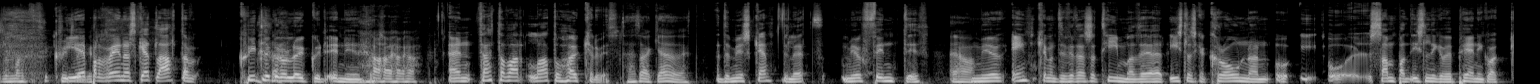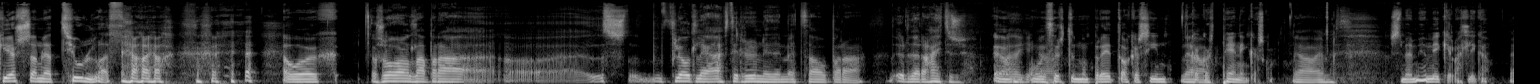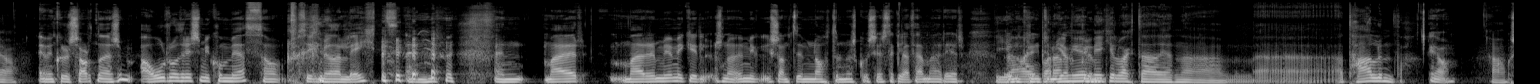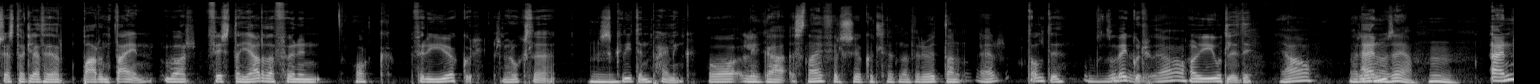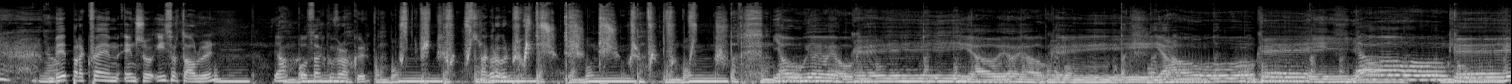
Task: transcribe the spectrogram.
ég er bara að reyna að skella alltaf kvítlögur og laukur inn í þetta. En þetta var lat og hagkerfið. Þetta var geðvegt þetta er mjög skemmtilegt, mjög fyndið Já, mjög einkennandi fyrir þessa tíma þegar íslenska krónan og, og samband íslendinga við pening var gjörsamlega tjúlað. Já, já. Og Og svo var alltaf bara uh, fljótlega eftir runiðið mitt þá bara urður þeirra hætti þessu. Já, og við þurftum að breyta okkar sín gagvart peninga sko, Já, einmitt. Sem er mjög mikilvægt líka. Já, ef einhverju sárnaði þessum áróðri sem ég kom með þá þykir mér það leitt en, en maður, maður er mjög mikil svona umíksamt um náttúruna sko, sérstaklega þegar maður er Umkringdur bara mjög jöklum. mikilvægt að, hérna, að tala um það. Já, Já, og sérstaklega þegar bara um daginn var fyrsta jarðafönin og, fyrir jökul sem er ókslega mm, skrítin pæling. Og líka Snæfellsjökull hérna fyrir utan er daldið Veikur? Já, á í útliti. Já, það er einu að segja. Hmm. En Já. við bara kveðum eins og Íþróttálfurinn Já, og þökkum fyrir okkur takk fyrir okkur já, já, já, ok já, já, já, ok já, ok já, ok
